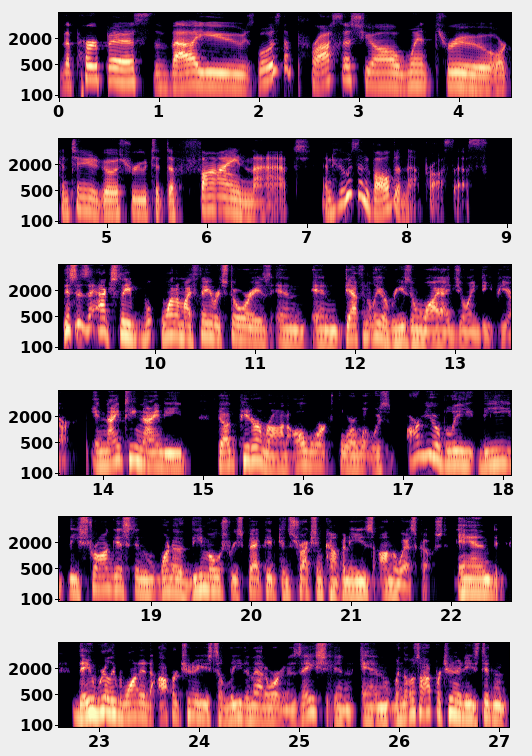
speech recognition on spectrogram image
the purpose, the values, what was the process you all went through or continue to go through to define that? And who's involved in that process? This is actually one of my favorite stories and, and definitely a reason why I joined DPR. In 1990, Doug, Peter, and Ron all worked for what was arguably the the strongest and one of the most respected construction companies on the West Coast. And they really wanted opportunities to lead in that organization. And when those opportunities didn't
